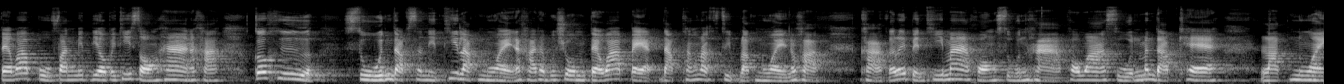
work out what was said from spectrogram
แต่ว่าปู่ฟันเม็ดเดียวไปที่สองห้านะคะ ก็คือศูนย์ดับสนิทที่หลักหน่วยนะคะท่านผู้ชม แต่ว่าแปดดับทั้งหลักสิบหลักหน่วยเนาะค่ะค่ะ ก็เลยเป็นที่มาของศูนย์หาเพราะว่าศูนย์มันดับแค่หลักหน่วย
